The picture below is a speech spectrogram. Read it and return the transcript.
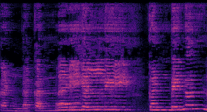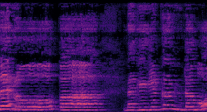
ಕಣ್ಣ ಕನ್ನಡಿಯಲ್ಲಿ ಕಂಡೆ ನನ್ನ ರೂಪ ನಲಿಯ ಕಂಡ ಮೋಡಿಯಲ್ಲಿ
